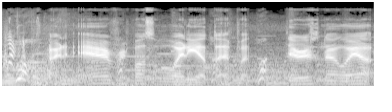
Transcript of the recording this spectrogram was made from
I Tried every possible way to get there, but there is no way up.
